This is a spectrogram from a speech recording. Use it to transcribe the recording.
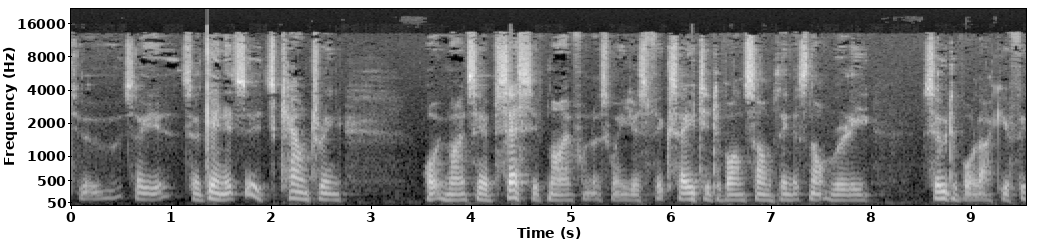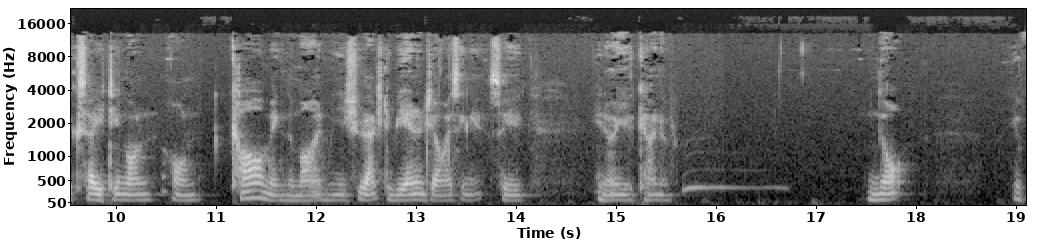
to so you, so again, it's it's countering what we might say obsessive mindfulness, where you're just fixated upon something that's not really suitable, like you're fixating on, on calming the mind when you should actually be energizing it. So you, you know, you're kind of not, you've,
